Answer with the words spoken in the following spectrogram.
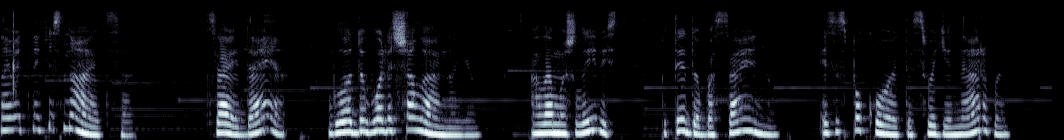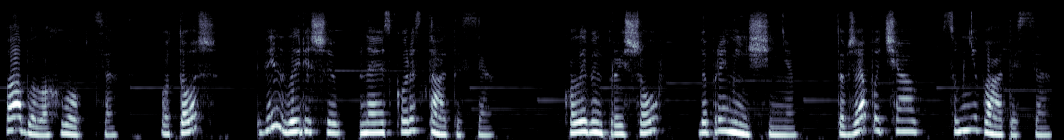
навіть не дізнається. Ця ідея була доволі шаленою, але можливість піти до басейну і заспокоїти свої нерви вабила хлопця. Отож він вирішив нею скористатися. Коли він прийшов до приміщення, то вже почав сумніватися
